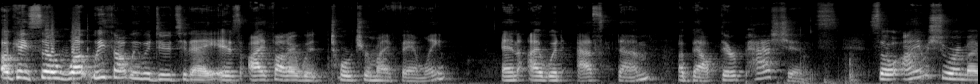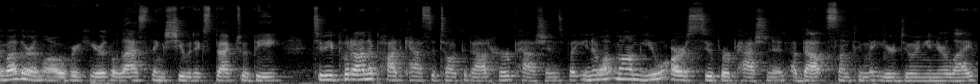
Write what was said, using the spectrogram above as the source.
Okay, so what we thought we would do today is I thought I would torture my family and I would ask them about their passions. So I am sure my mother in law over here, the last thing she would expect would be to be put on a podcast to talk about her passions. But you know what, mom? You are super passionate about something that you're doing in your life.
